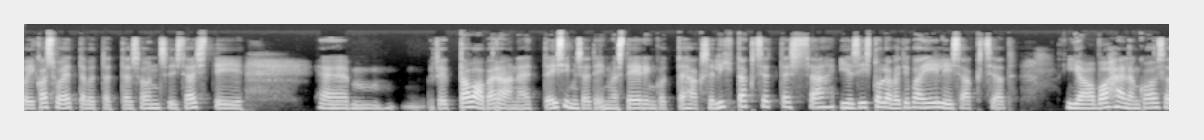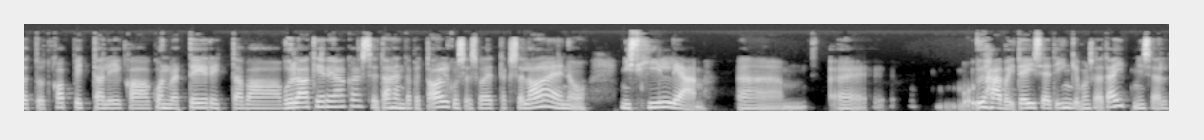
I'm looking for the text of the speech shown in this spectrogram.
või kasvuettevõtetes on siis hästi ehm, tavapärane, et esimesed investeeringud tehakse lihtaktsiatesse ja siis tulevad juba eelisaktsiad ja vahel on kaasatud kapitaliga konverteeritava võlakirjaga, see tähendab, et alguses võetakse laenu, mis hiljem ähm, äh, ühe või teise tingimuse täitmisel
